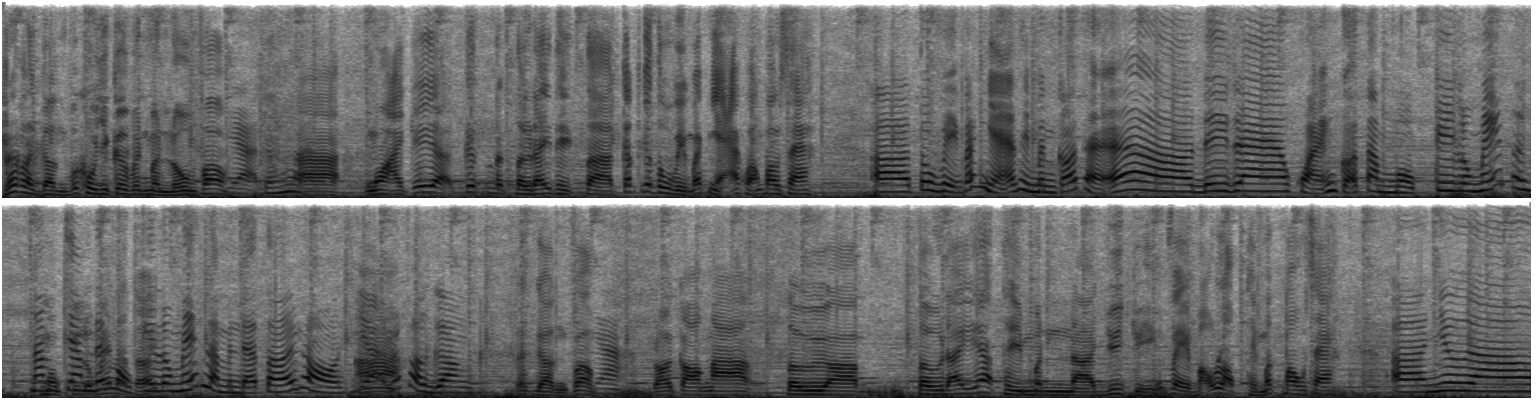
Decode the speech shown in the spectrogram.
rất là gần với khu dân cư bên mình luôn phải không? dạ đúng rồi. À, ngoài cái, cái từ đây thì à, cách cái tu viện Bát Nhã khoảng bao xa? À, tu viện Bát Nhã thì mình có thể à, đi ra khoảng cỡ tầm 1 km thôi, 500 km đến là 1 tới. km là mình đã tới rồi. Dạ, À. rất là gần. rất gần phải không? Dạ. Rồi còn à, từ à, từ đây á, thì mình à, di chuyển về Bảo Lộc thì mất bao xa? À, như à,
